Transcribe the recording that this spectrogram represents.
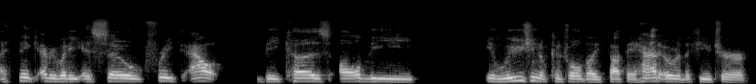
I think everybody is so freaked out because all the illusion of control they thought they had over the future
